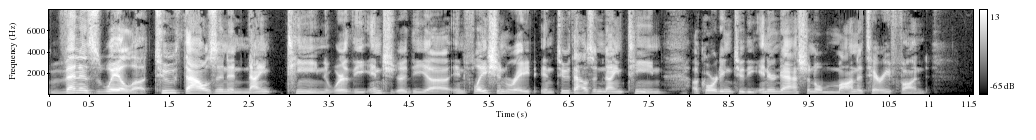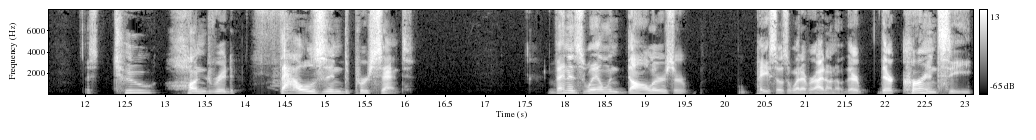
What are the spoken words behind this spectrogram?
Venezuela, 2019, where the int- the uh, inflation rate in 2019, according to the International Monetary Fund, is 200,000%. Venezuelan dollars or pesos or whatever, I don't know. Their their currency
